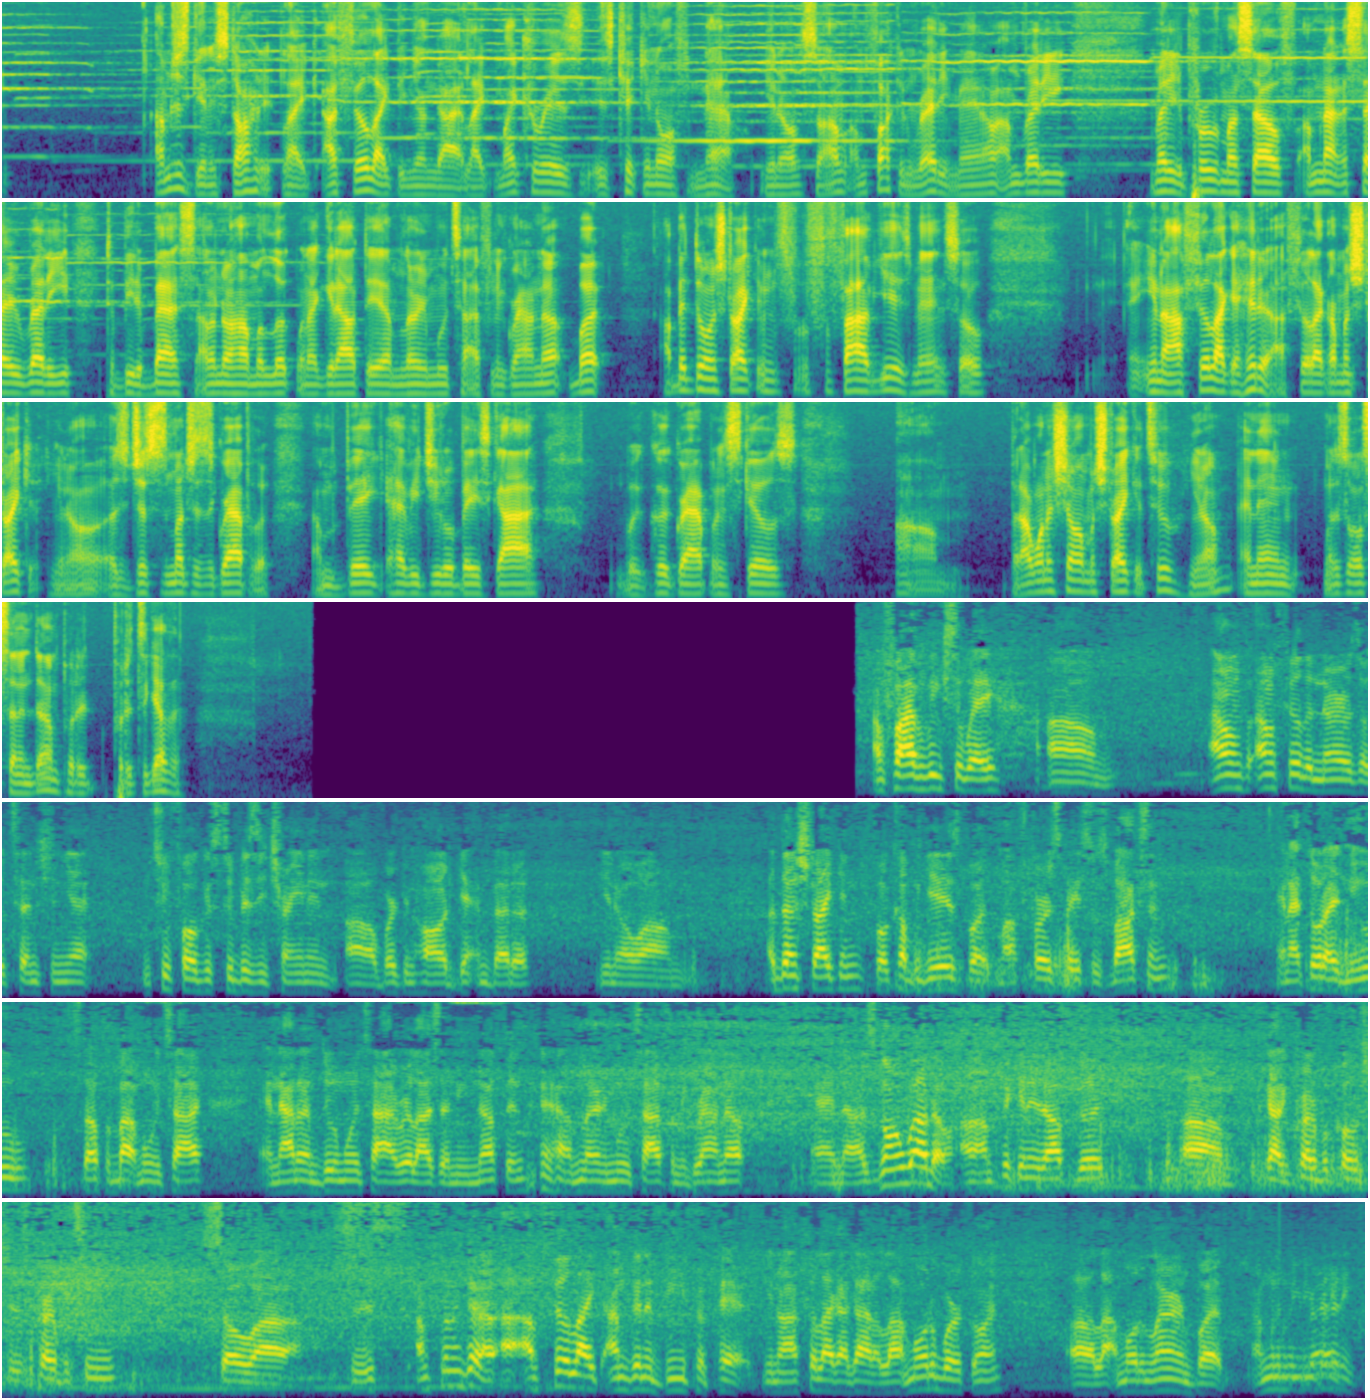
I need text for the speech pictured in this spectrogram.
I'm just getting started. Like I feel like the young guy. Like my career is, is kicking off now. You know, so I'm, I'm fucking ready, man. I'm ready. I'm ready to prove myself. I'm not necessarily ready to be the best. I don't know how I'm gonna look when I get out there. I'm learning Muay Thai from the ground up, but I've been doing striking for, for five years, man. So you know, I feel like a hitter. I feel like I'm a striker, you know, as just as much as a grappler. I'm a big, heavy judo based guy with good grappling skills. Um, but I want to show I'm a striker too, you know. And then when it's all said and done, put it put it together. I'm five weeks away. Um, I don't I don't feel the nerves or tension yet. I'm too focused, too busy training, uh, working hard, getting better. You know, um, I've done striking for a couple years, but my first base was boxing, and I thought I knew stuff about Muay Thai. And now that I'm doing Muay Thai, I realize I knew nothing. I'm learning Muay Thai from the ground up, and uh, it's going well though. I'm picking it up good. Um, got incredible coaches, incredible team. So, uh, so I'm feeling good. I, I, feel like I'm gonna be prepared. You know, I feel like I got a lot more to work on, uh, a lot more to learn, but I'm gonna be ready.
